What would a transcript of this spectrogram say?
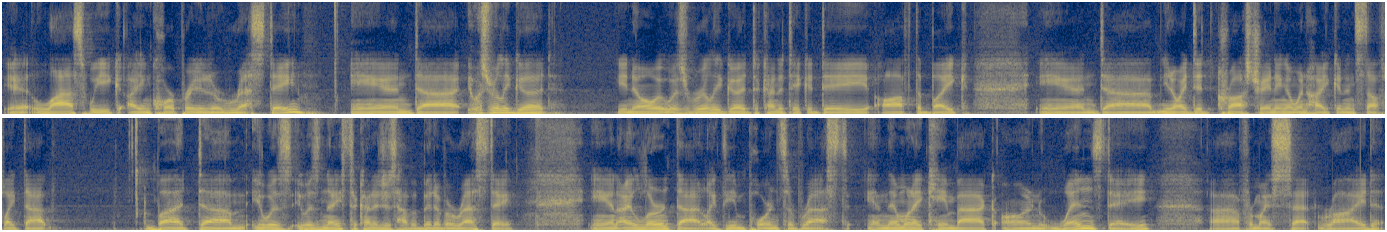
it, uh, last week I incorporated a rest day, and uh, it was really good. You know, it was really good to kind of take a day off the bike. And, uh, you know, I did cross training, I went hiking and stuff like that. But um, it was it was nice to kind of just have a bit of a rest day, and I learned that like the importance of rest. And then when I came back on Wednesday, uh, for my set ride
